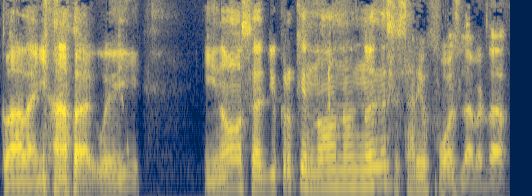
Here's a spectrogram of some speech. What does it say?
toda dañada, güey, y, no, o sea, yo creo que no, no, no es necesario Foz, la verdad.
